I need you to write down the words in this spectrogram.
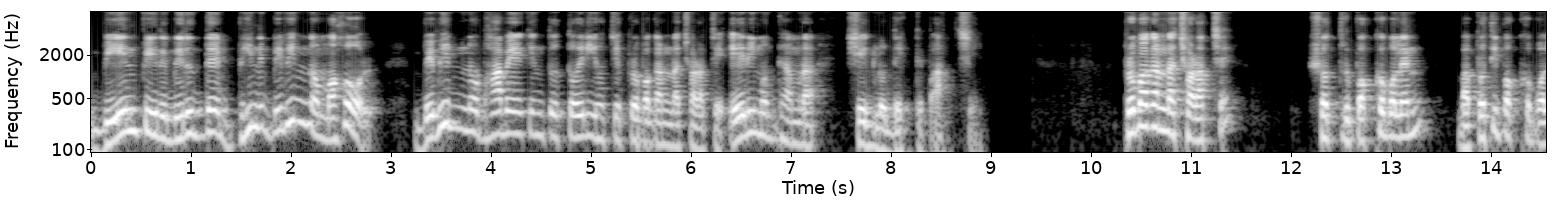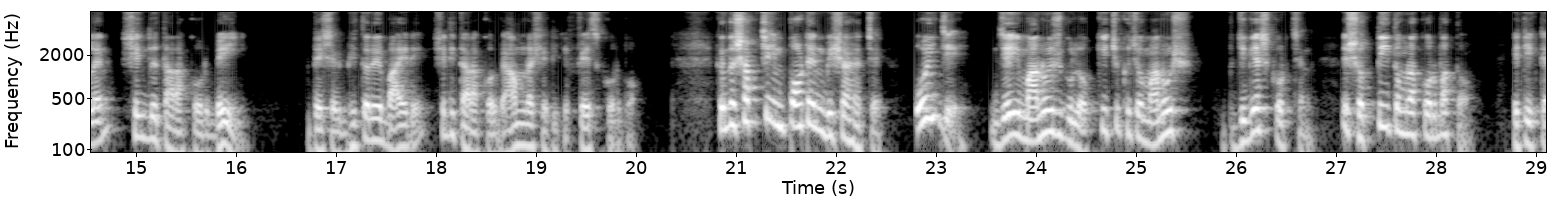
বিএনপির বিরুদ্ধে ভিন- বিভিন্ন মহল বিভিন্নভাবে কিন্তু তৈরি হচ্ছে, প্রপাগান্ডা ছড়াচ্ছে। এরই মধ্যে আমরা সেগুলো দেখতে পাচ্ছি। প্রপাগান্ডা ছড়াচ্ছে, শত্রুপক্ষ বলেন বা প্রতিপক্ষ বলেন, সেগুলো তারা করবেই। দেশের ভিতরে বাইরে সেটি তারা করবে, আমরা সেটিকে ফেস করব। কিন্তু সবচেয়ে ইম্পর্টেন্ট বিষয় হচ্ছে, ওই যে যেই মানুষগুলো, কিছু কিছু মানুষ জিজ্ঞেস করছেন যে, সত্যিই তোমরা করবা তো? এটি একটি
